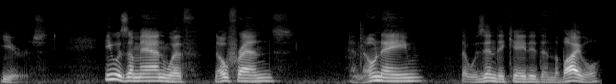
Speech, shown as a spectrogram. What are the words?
years. He was a man with no friends and no name that was indicated in the Bible,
